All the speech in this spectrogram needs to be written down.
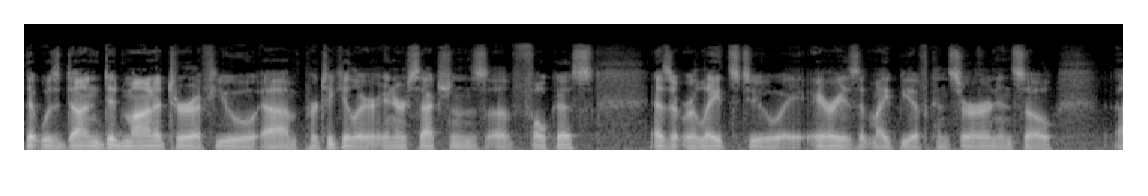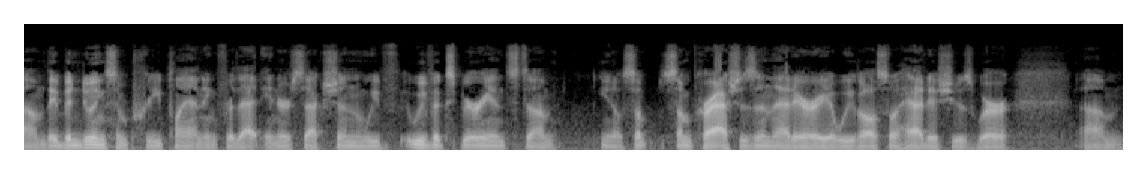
that was done did monitor a few um, particular intersections of focus as it relates to areas that might be of concern. And so um, they've been doing some pre-planning for that intersection. We've we've experienced um, you know some some crashes in that area. We've also had issues where um,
